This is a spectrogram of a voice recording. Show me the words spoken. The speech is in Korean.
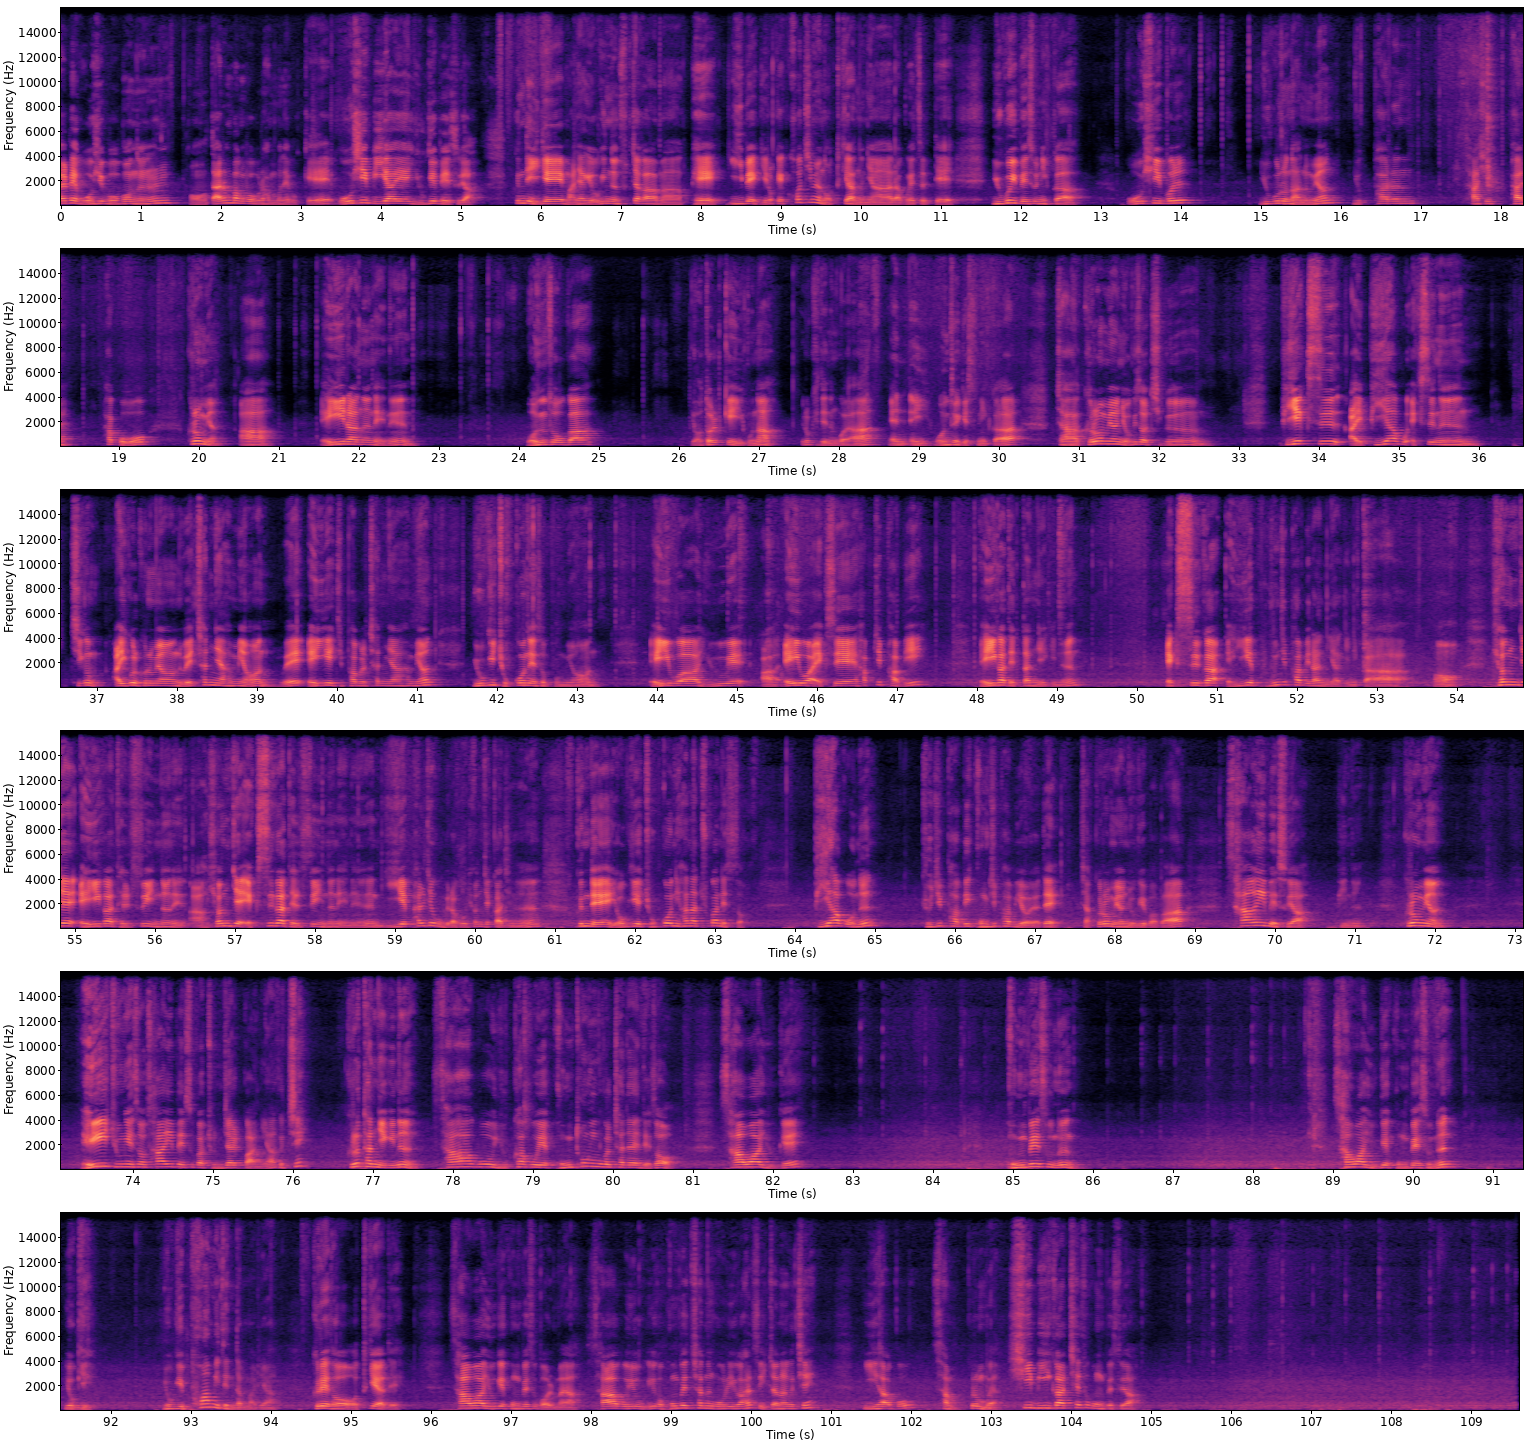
855번은 어, 다른 방법으로 한번 해볼게. 50 이하의 6의 배수야. 근데 이게 만약에 여기 있는 숫자가 막 100, 200 이렇게 커지면 어떻게 하느냐라고 했을 때 6의 배수니까 50을 6으로 나누면 6, 8은 48 하고 그러면 아 A라는 애는 원소가 8개이구나. 이렇게 되는 거야. NA, 원소이겠으니까. 자, 그러면 여기서 지금 BX, 아니, B하고 X는 지금, 아, 이걸 그러면 왜 찾냐 하면, 왜 A의 집합을 찾냐 하면, 여기 조건에서 보면, A와 U의, 아, A와 X의 합집합이 A가 됐다는 얘기는, X가 A의 부분집합이라는 이야기니까, 어, 현재 A가 될 수 있는 애, 아, 현재 X가 될 수 있는 애는 2의 8제곱이라고, 현재까지는. 근데 여기에 조건이 하나 추가됐어. B하고는 교집합이 공집합이어야 돼. 자, 그러면 여기 봐봐. 4의 배수야, B는. 그러면 A 중에서 4의 배수가 존재할 거 아니야? 그치? 그렇단 얘기는 4하고 6하고의 공통인 걸 찾아야 돼서 4와 6의 공배수는 4와 6의 공배수는 여기 여기 포함이 된단 말이야. 그래서 어떻게 해야 돼? 4와 6의 공배수가 얼마야? 4하고 6 이거 공배수 찾는 거 우리 이거 할 수 있잖아. 그치? 2하고 3 그럼 뭐야? 12가 최소 공배수야.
